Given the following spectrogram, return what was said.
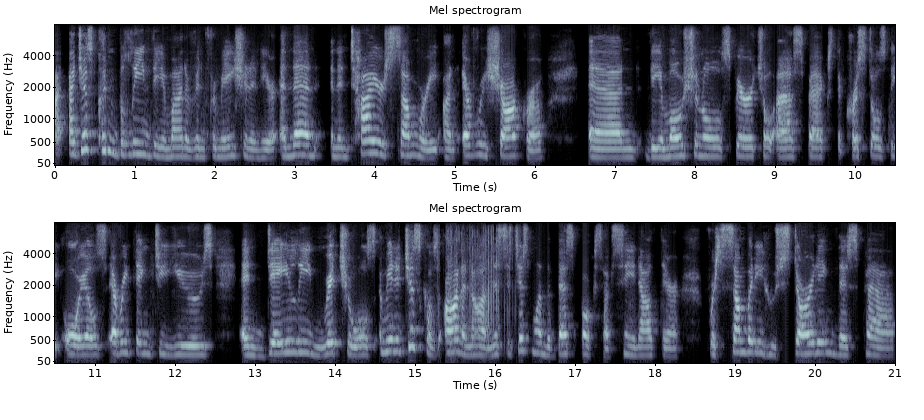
I, I just couldn't believe the amount of information in here. And then an entire summary on every chakra and the emotional, spiritual aspects, the crystals, the oils, everything to use, and daily rituals. I mean, it just goes on and on. This is just one of the best books I've seen out there for somebody who's starting this path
